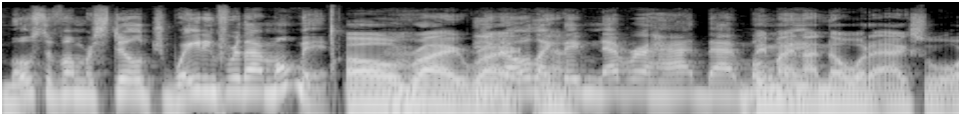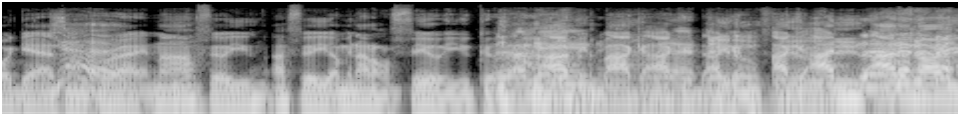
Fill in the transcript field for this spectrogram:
most of them are still waiting for that moment. Oh, right, right. You know, like yeah. they've never had that moment. they might not know what an actual orgasm. Yeah. Right? Nah, I feel you. I feel you. I mean, I don't feel you because Yeah, I, I I, mean, could, I, could, I yeah. could, I They could, don't I could, feel I, it either. I done already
